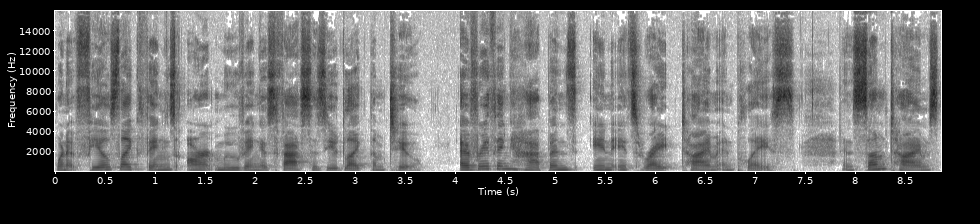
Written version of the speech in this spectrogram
when it feels like things aren't moving as fast as you'd like them to. Everything happens in its right time and place, and sometimes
